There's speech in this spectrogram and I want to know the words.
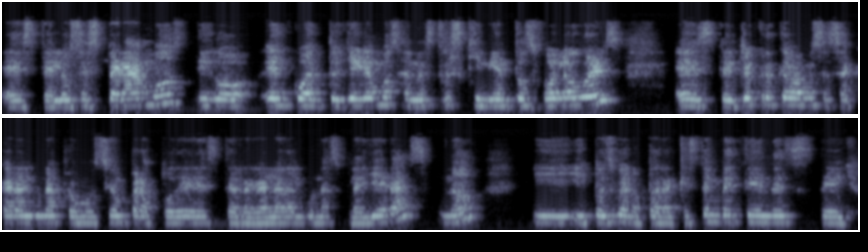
Este, los esperamos, digo, en cuanto lleguemos a nuestros 500 followers, este, yo creo que vamos a sacar alguna promoción para poder este, regalar algunas playeras, ¿no? Y, pues bueno, para que estén pendientes de ello.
